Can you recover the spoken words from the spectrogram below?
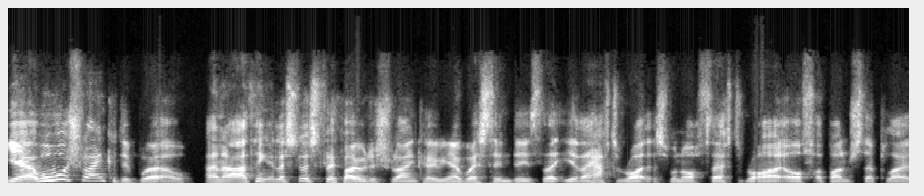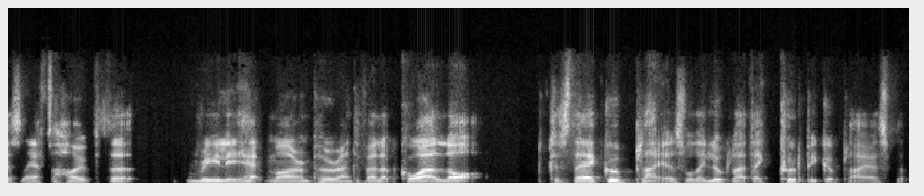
Yeah, well, what Sri Lanka did well, and I think let's let's flip over to Sri Lanka. You know, West Indies, that yeah, they have to write this one off. They have to write off a bunch of their players, and they have to hope that really Hetmyer and Pooran develop quite a lot because they're good players, or they look like they could be good players, but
